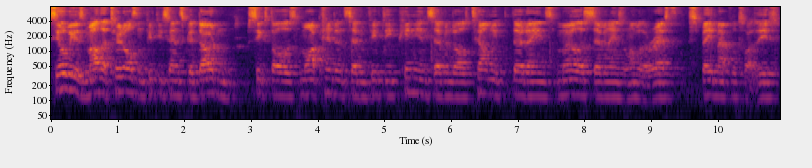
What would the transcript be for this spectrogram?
Sylvia's mother, two dollars and fifty cents. Gododin, six dollars. My pendant, seven fifty. Pinion, seven dollars. Tell me, thirteens. Merla, seventeens, along with the rest. Speed map looks like this.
